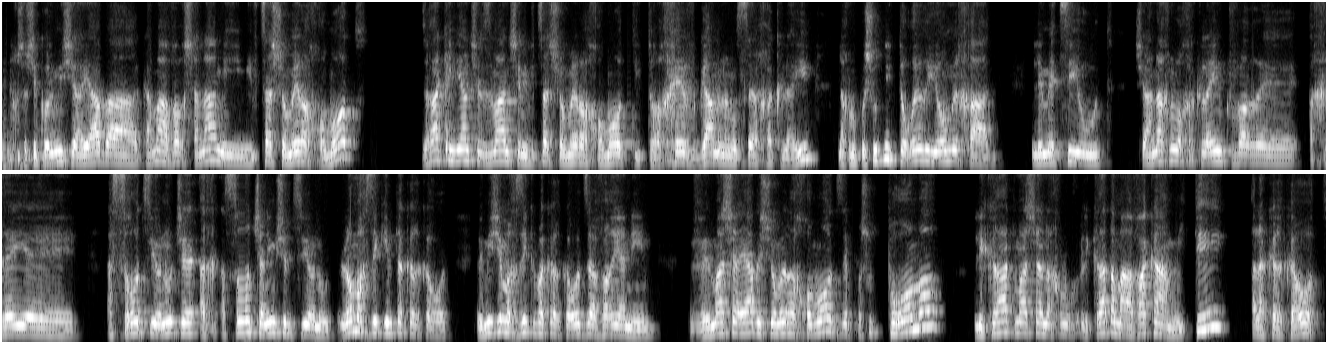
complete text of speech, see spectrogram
אני חושב שכל מי שהיה בה, כמה עבר שנה ממבצע שומר החומות, זה רק עניין של זמן שמבצע שומר החומות יתרחב גם לנושא החקלאי, אנחנו פשוט נתעורר יום אחד למציאות שאנחנו החקלאים כבר אה, אחרי אה, עשרות, ציונות, עשרות שנים של ציונות, לא מחזיקים את הקרקעות, ומי שמחזיק בקרקעות זה עבריינים, ומה שהיה בשומר החומות זה פשוט פרומו לקראת מה שאנחנו, לקראת המאבק האמיתי על הקרקעות,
